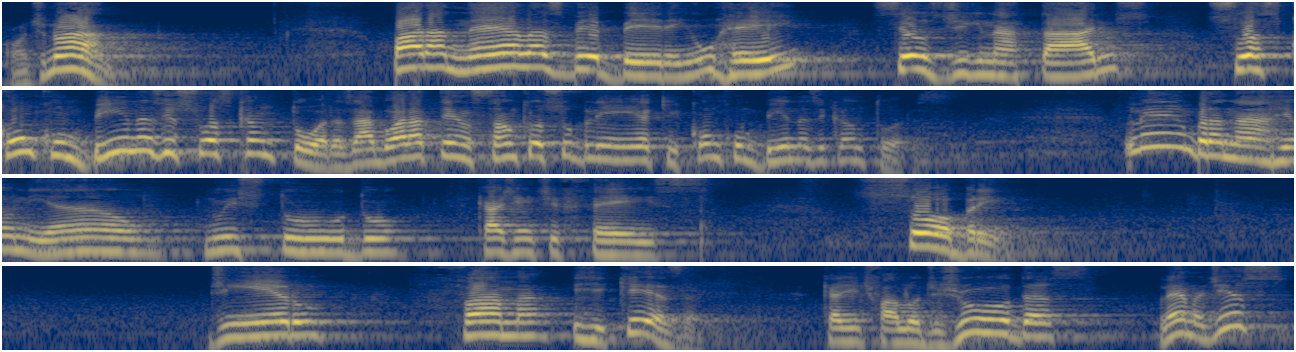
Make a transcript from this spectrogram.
Continuando. Para nelas beberem o rei, seus dignatários, suas concubinas e suas cantoras. Agora atenção que eu sublinhei aqui, concubinas e cantoras. Lembra na reunião, no estudo que a gente fez sobre dinheiro, fama e riqueza? Que a gente falou de Judas, lembra disso?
